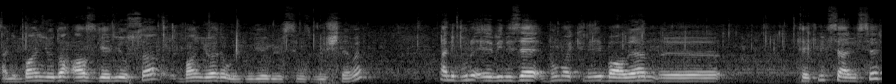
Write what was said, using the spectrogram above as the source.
Hani banyoda az geliyorsa banyoya da uygulayabilirsiniz bu işlemi. Hani bunu evinize bu makineyi bağlayan e, teknik servise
